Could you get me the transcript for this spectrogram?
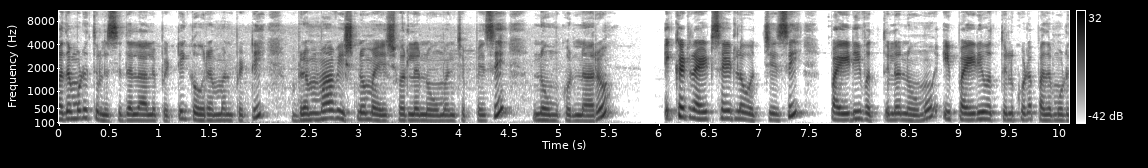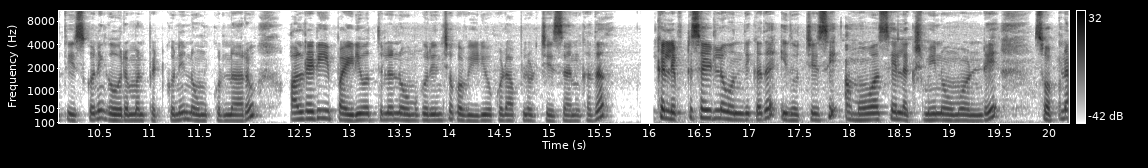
పదమూడు తులసి దళాలు పెట్టి గౌరమ్మను పెట్టి బ్రహ్మ విష్ణు మహేశ్వర్ల నోమని చెప్పేసి నోముకున్నారు. ఇక్కడ రైట్ సైడ్లో వచ్చేసి పైడి ఒత్తుల నోము. ఈ పైడి ఒత్తులు కూడా పదమూడు తీసుకొని గౌరమ్మను పెట్టుకొని నోముకున్నారు. ఆల్రెడీ ఈ పైడి ఒత్తుల నోము గురించి ఒక వీడియో కూడా అప్లోడ్ చేశాను కదా. ఇక లెఫ్ట్ సైడ్లో ఉంది కదా ఇది వచ్చేసి అమావాస్య లక్ష్మీ నోము అండి. స్వప్న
